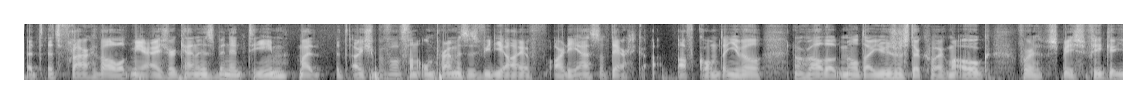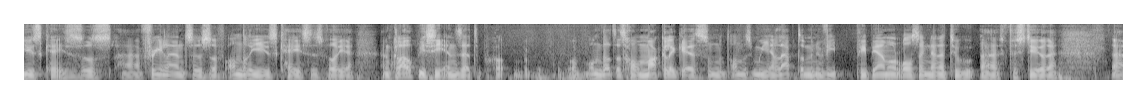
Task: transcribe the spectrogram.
het, het vraagt wel wat meer Azure kennis binnen het team. Maar als je bijvoorbeeld van on-premises VDI of RDS of dergelijke afkomt. En je wil nog wel dat multi-user stuk gebruiken. Maar ook voor specifieke use cases zoals uh, freelancers of andere use cases. Wil je een cloud PC inzetten. Omdat het gewoon makkelijk is. Omdat anders moet je een laptop met een Daar naartoe uh, versturen. Uh,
